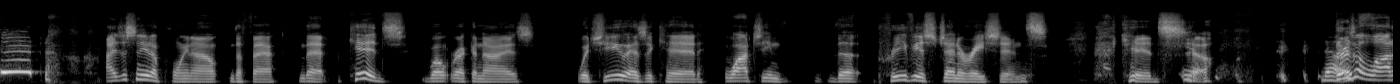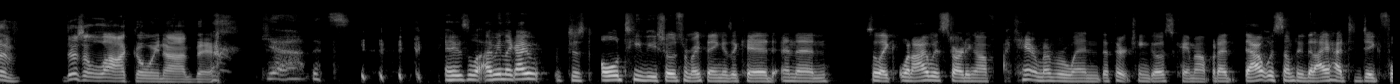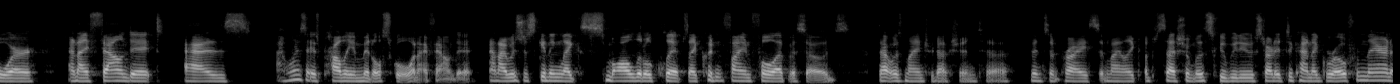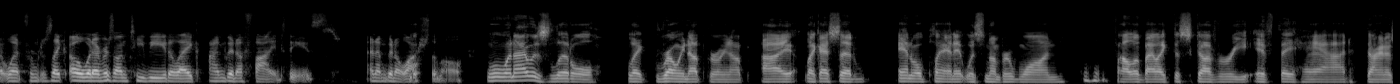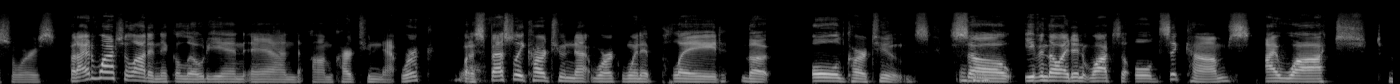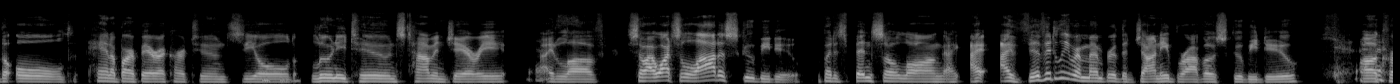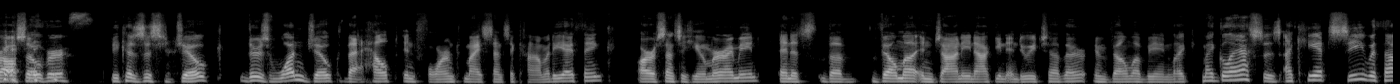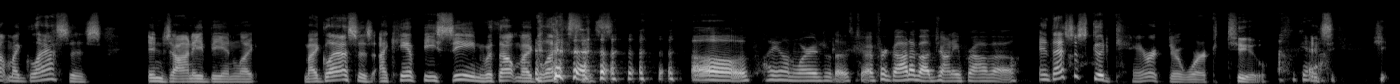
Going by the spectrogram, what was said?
did. I just need to point out the fact that kids won't recognize what you, as a kid, watching the previous generations kids. Yeah. No, there's a lot of there's a lot going on there. yeah that's it was a lot- i mean like i just old tv shows were my thing as a kid and then so like when i was starting off i can't remember when the 13 ghosts came out but I, that was something that i had to dig for and i found it as i want to say it was probably in middle school when i found it and i was just getting like small little clips i couldn't find full episodes that was my introduction to Vincent Price and my like obsession with Scooby Doo started to kind of grow from there. And it went from just like, oh, whatever's on TV to like, I'm going to find these and I'm going to watch them all. Well, when I was little, like growing up, growing up, I like I said, Animal Planet was number one, Mhm. followed by like Discovery if they had dinosaurs. But I'd watch a lot of Nickelodeon and um, Cartoon Network, but especially Cartoon Network when it played the old cartoons. So even though I didn't watch the old sitcoms, I watched the old Hanna Barbera cartoons, the old Looney Tunes, Tom and Jerry. I Yes. love. So I watched a lot of Scooby Doo, but it's been so long. I I, I vividly remember the Johnny Bravo Scooby Doo uh, crossover. Because this joke, there's one joke that helped informed my sense of comedy, I think, or sense of humor, I mean. And it's the Velma and Johnny knocking into each other, and Velma being like, My glasses, I can't see without my glasses. And Johnny being like, My glasses, I can't be seen without my glasses. oh, the play on words with those two. I forgot about Johnny Bravo. And that's just good character work, too. Oh, yeah. It's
